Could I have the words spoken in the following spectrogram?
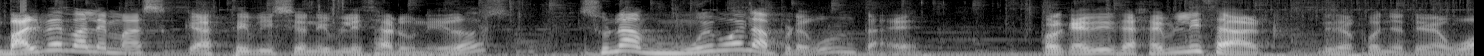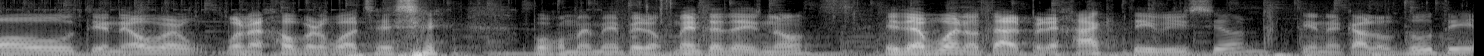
¿Valve vale más que Activision y Blizzard unidos? Es una muy buena pregunta, ¿eh? Porque dice, hey Blizzard, dice, coño, tiene WoW, tiene Overwatch, bueno, Overwatch es poco meme, pero me entendéis, ¿no? Y dice, bueno, tal, pero es Activision, tiene Call of Duty,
